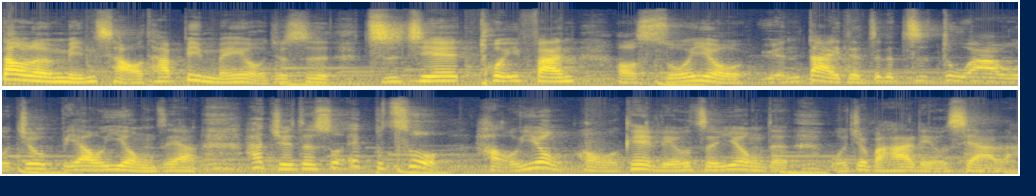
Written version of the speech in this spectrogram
到了明朝，他并没有就是直接推翻哦所有元代的这个制度啊，我就不要用这样。他觉得说，哎，不错，好用哦，我可以留着用的，我就把它留下来。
